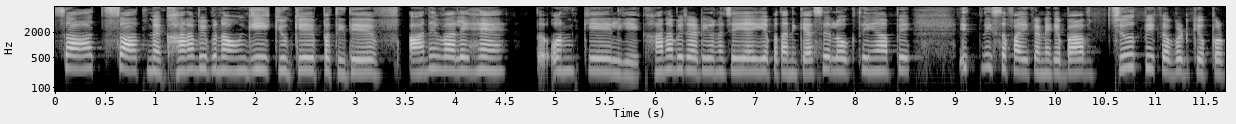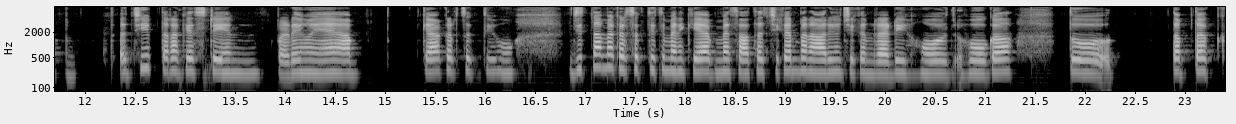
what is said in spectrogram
साथ साथ मैं खाना भी बनाऊँगी क्योंकि पतिदेव आने वाले हैं तो उनके लिए खाना भी रेडी होना चाहिए। ये पता नहीं कैसे लोग थे यहाँ पे। इतनी सफ़ाई करने के बावजूद भी कबर्ड के ऊपर अजीब तरह के स्टेन पड़े हुए हैं। अब क्या कर सकती हूँ? जितना मैं कर सकती थी मैंने किया। अब मैं साथ साथ चिकन बना रही हूँ। चिकन रेडी हो, होगा तो तब तक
